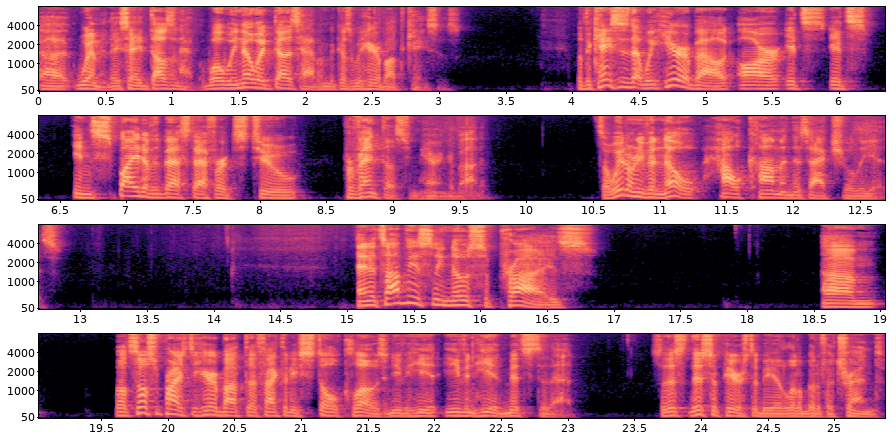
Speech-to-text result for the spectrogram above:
uh, women. They say it doesn't happen. Well, we know it does happen because we hear about the cases. But the cases that we hear about are it's it's in spite of the best efforts to prevent us from hearing about it. So we don't even know how common this actually is. And it's obviously no surprise. Um, well, it's no surprise to hear about the fact that he stole clothes, and even he, even he admits to that. So this, this appears to be a little bit of a trend.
